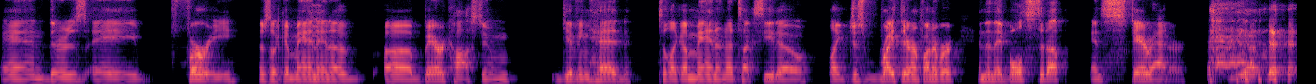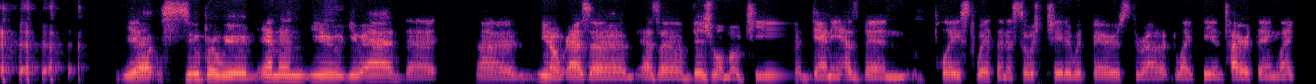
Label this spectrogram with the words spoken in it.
and there's a furry, there's like a man in mm-hmm. a, a bear costume giving head to like a man in a tuxedo, like just right there in front of her. And then they both sit up and stare at her. yeah super weird and then you you add that uh, you know as a as a visual motif danny has been placed with and associated with bears throughout like the entire thing. Like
